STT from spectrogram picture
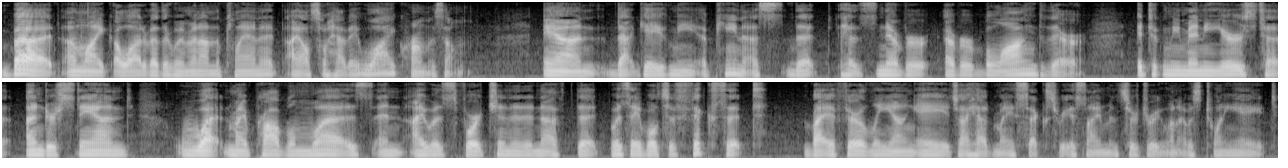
But unlike a lot of other women on the planet, I also have a Y chromosome. And that gave me a penis that has never, ever belonged there. It took me many years to understand what my problem was, and I was fortunate enough that I was able to fix it by a fairly young age. I had my sex reassignment surgery when I was 28.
